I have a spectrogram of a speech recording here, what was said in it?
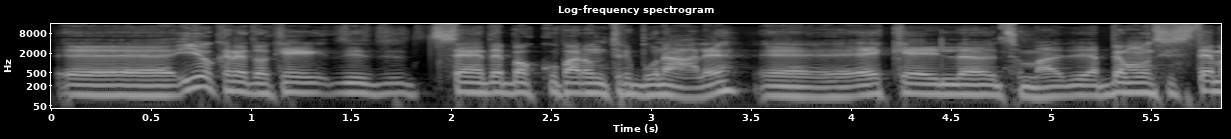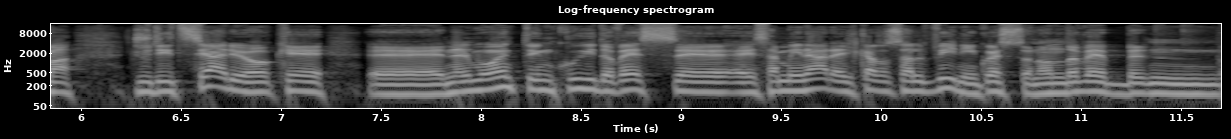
eh, io credo che eh, se ne debba occupare un tribunale eh, e che il, insomma, abbiamo un sistema giudiziario che eh, nel momento in cui dovesse esaminare il caso Salvini, questo non, dovrebbe, mm,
